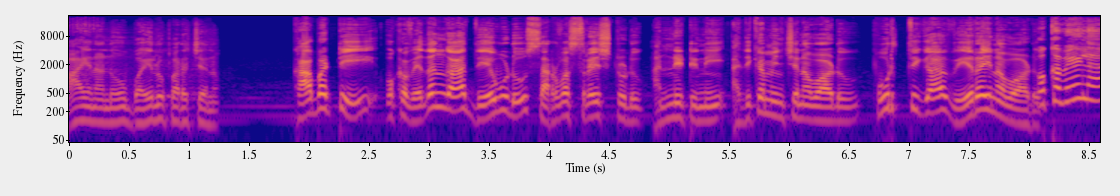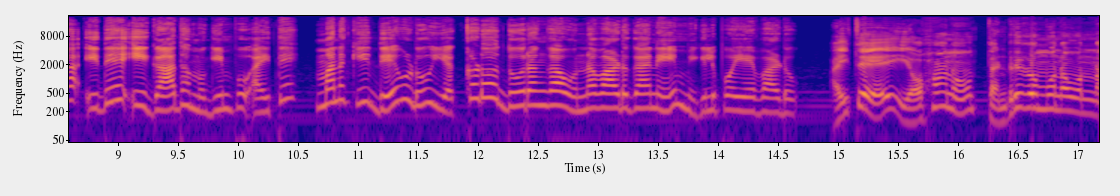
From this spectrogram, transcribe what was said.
ఆయనను బయలుపరచెను. కాబట్టి ఒక విధంగా దేవుడు సర్వశ్రేష్ఠుడు. అన్నిటినీ అధిగమించినవాడు పూర్తిగా వేరైనవాడు. ఒకవేళ ఇదే ఈ గాథ ముగింపు అయితే మనకి దేవుడు ఎక్కడో దూరంగా ఉన్నవాడుగానే మిగిలిపోయేవాడు. అయితే యోహాను తండ్రి రొమ్మున ఉన్న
